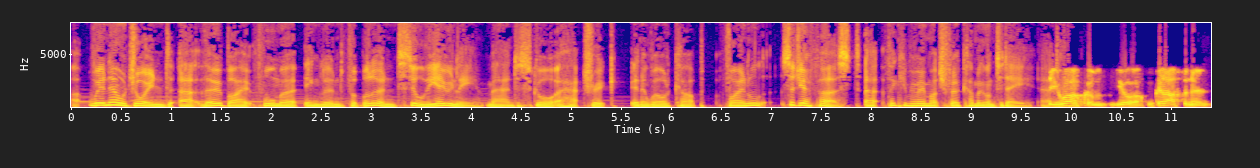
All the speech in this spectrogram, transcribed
Uh, we're now joined, uh, though, by former England footballer and still the only man to score a hat trick in a World Cup final. Sir Geoff Hurst, uh, thank you very much for coming on today. Uh, You're welcome. You're welcome. Good afternoon.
